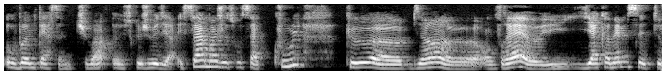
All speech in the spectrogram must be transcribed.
aux bonnes personnes. Tu vois euh, ce que je veux dire Et ça, moi, je trouve ça cool que bien en vrai il y a quand même cette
